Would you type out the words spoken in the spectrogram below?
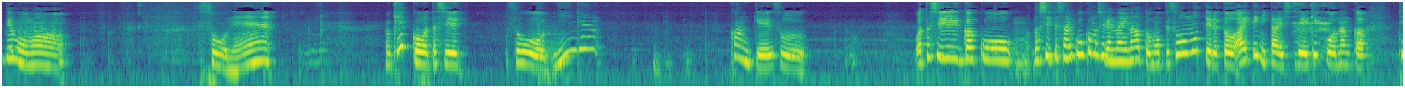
でもまあ、そうね。結構私、そう、人間関係、そう、私がこう、私って最高かもしれないなと思って、そう思ってると相手に対して結構なんか、定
